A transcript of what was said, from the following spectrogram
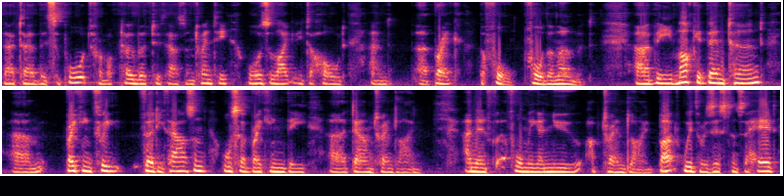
that uh, the support from October 2020 was likely to hold and uh, break the fall for the moment. Uh, the market then turned um, breaking 30,000 also breaking the uh, downtrend line and then forming a new uptrend line, but with resistance ahead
